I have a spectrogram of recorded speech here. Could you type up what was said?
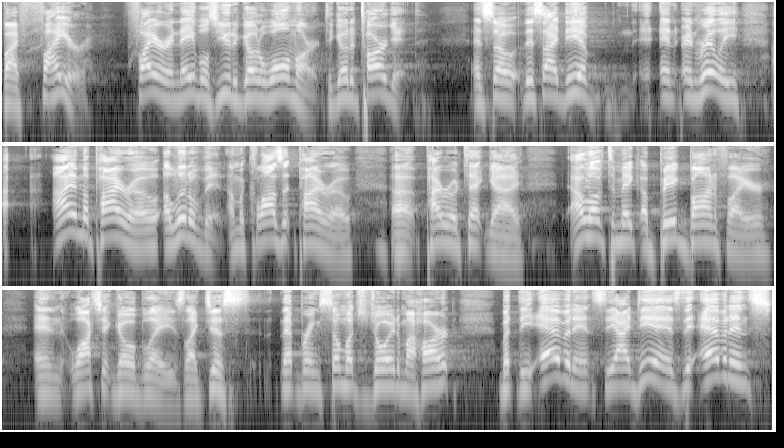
by fire. Fire enables you to go to Walmart, to go to Target. And so this idea, and, and really, I, I am a pyro a little bit. I'm a closet pyro, uh, pyrotech guy. I love to make a big bonfire and watch it go ablaze. Like just that brings so much joy to my heart. But the evidence, the idea is the evidence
